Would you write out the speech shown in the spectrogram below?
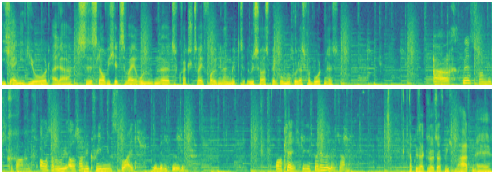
ich ein Idiot, Alter. Jetzt laufe ich hier zwei Runden, äh, Quatsch, zwei Folgen lang mit Resource Pack rum, obwohl das verboten ist. Ach, wirst schon nicht gebannt. Außer, wir- außer wir creamen Strike. Hier bin ich böse. Okay, ich bin jetzt bei den Villagern. Ich habe gesagt, du sollst auf mich warten, ey.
